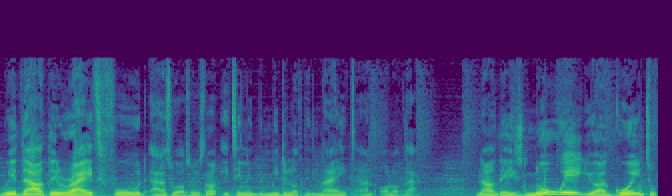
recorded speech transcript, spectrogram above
without the right food as well. So it's not eating in the middle of the night and all of that. Now, there is no way you are going to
